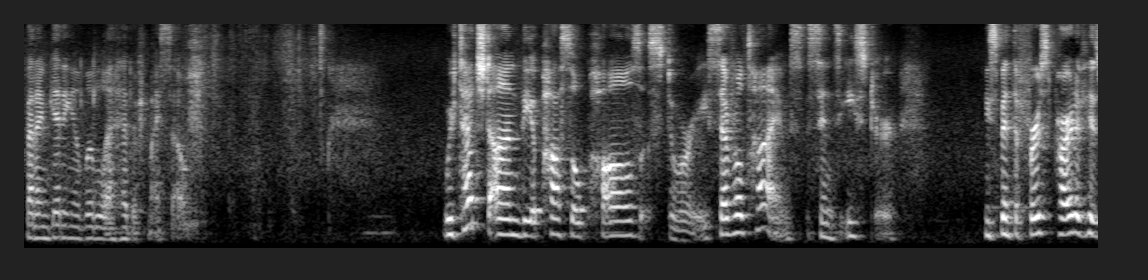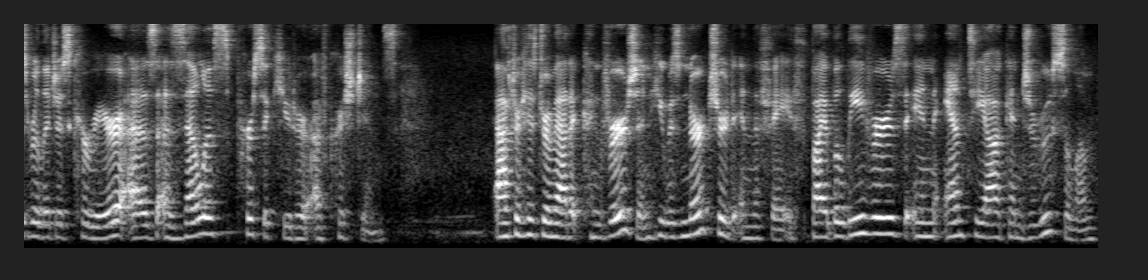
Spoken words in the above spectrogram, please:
But I'm getting a little ahead of myself. We've touched on the Apostle Paul's story several times since Easter. He spent the first part of his religious career as a zealous persecutor of Christians. After his dramatic conversion, he was nurtured in the faith by believers in Antioch and Jerusalem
